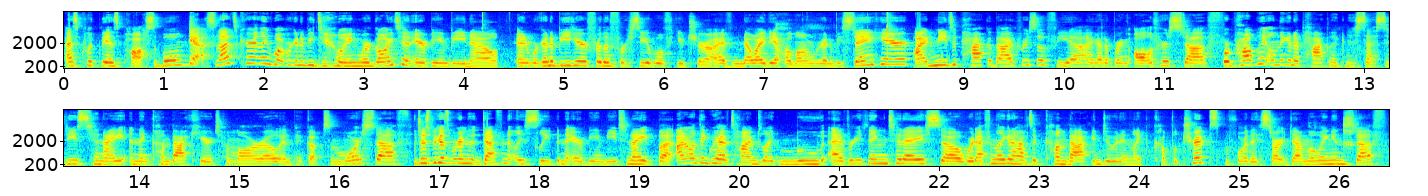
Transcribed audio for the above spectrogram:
as quickly as possible. Yeah, so that's currently what we're going to be doing. We're going to an Airbnb now, and we're going to be here for the foreseeable future. I have no idea how long we're going to be staying here. I need to pack a bag for Sophia. I got to bring all of her stuff. We're probably only going to pack like necessities tonight and then come back here tomorrow and pick up some more stuff. Just because we're going to definitely sleep in the Airbnb tonight, but I don't think we have time to like move everything today, so we're definitely going to have to come back and do it in like a couple trips before they start demoing and stuff.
